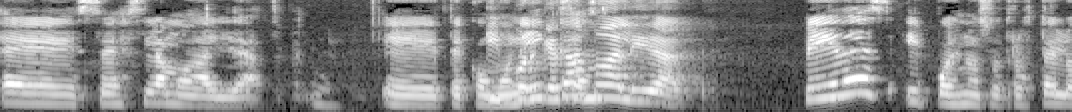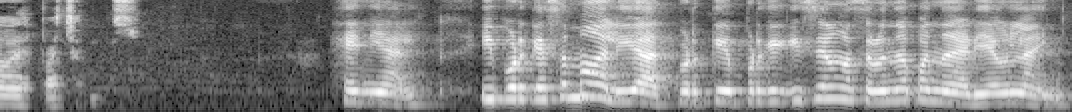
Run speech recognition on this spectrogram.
esa es la modalidad. Eh, te comunicas. ¿Y por qué esa modalidad? Pides y pues nosotros te lo despachamos. Genial. ¿Y por qué esa modalidad? ¿Por qué, quisieron hacer una panadería online?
